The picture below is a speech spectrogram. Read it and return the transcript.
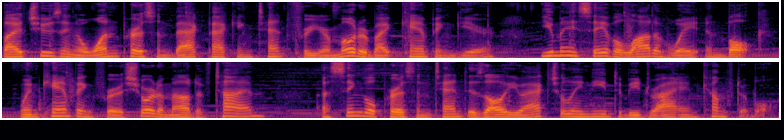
By choosing a one-person backpacking tent for your motorbike camping gear, you may save a lot of weight and bulk. When camping for a short amount of time, a single person tent is all you actually need to be dry and comfortable.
